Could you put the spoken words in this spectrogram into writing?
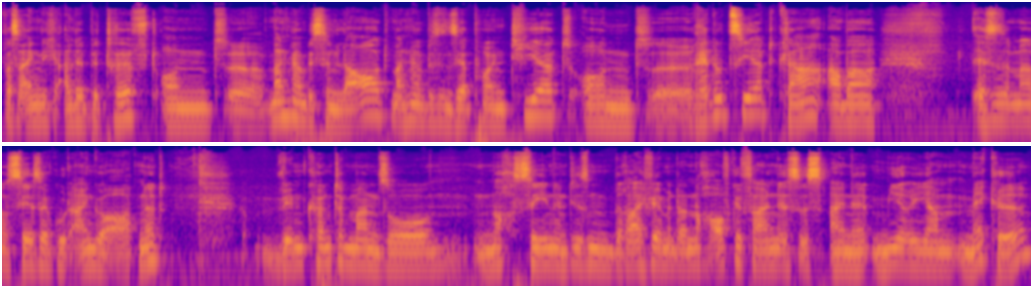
was eigentlich alle betrifft und äh, manchmal ein bisschen laut, manchmal ein bisschen sehr pointiert und äh, reduziert, klar, aber es ist immer sehr, sehr gut eingeordnet. Wem könnte man so noch sehen in diesem Bereich? Wer mir dann noch aufgefallen ist, ist eine Miriam Meckel.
